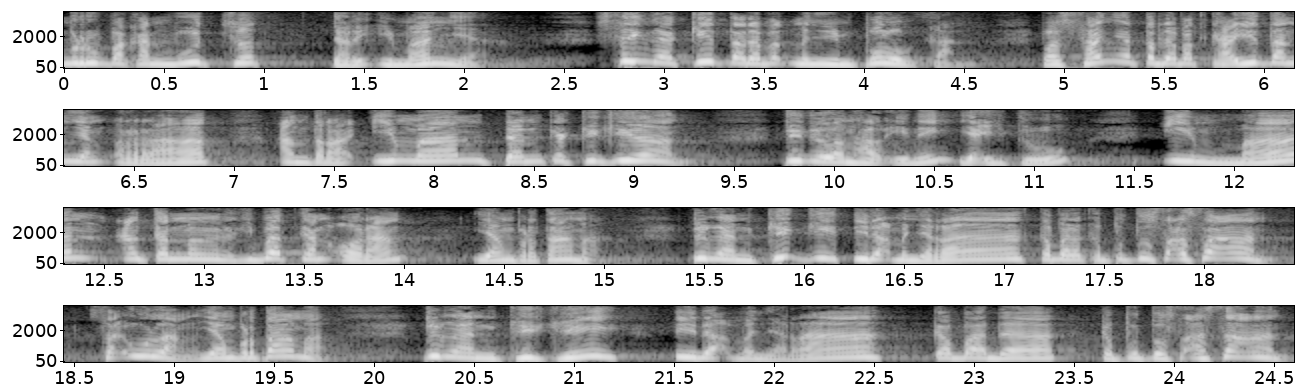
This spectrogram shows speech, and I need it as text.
merupakan wujud dari imannya. Sehingga kita dapat menyimpulkan bahwasanya terdapat kaitan yang erat antara iman dan kegigihan. Di dalam hal ini yaitu iman akan mengakibatkan orang yang pertama. Dengan gigih tidak menyerah kepada keputusasaan. Saya ulang, yang pertama. Dengan gigih tidak menyerah kepada keputusasaan.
